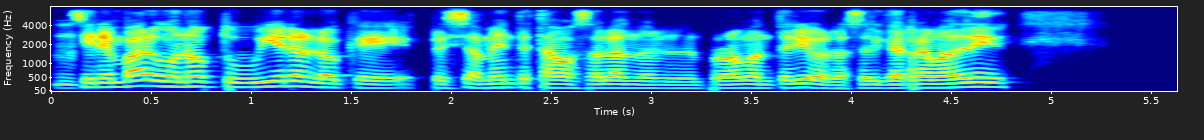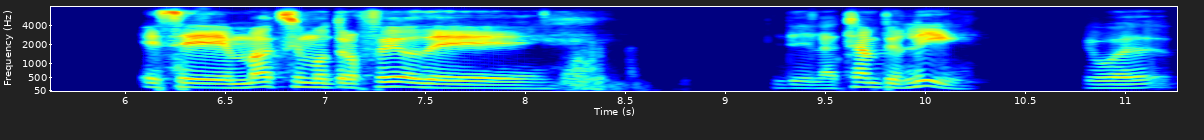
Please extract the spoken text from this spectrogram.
Mm. Sin embargo, no obtuvieron lo que precisamente estábamos hablando en el programa anterior acerca de Real Madrid, ese máximo trofeo de, de la Champions League, que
